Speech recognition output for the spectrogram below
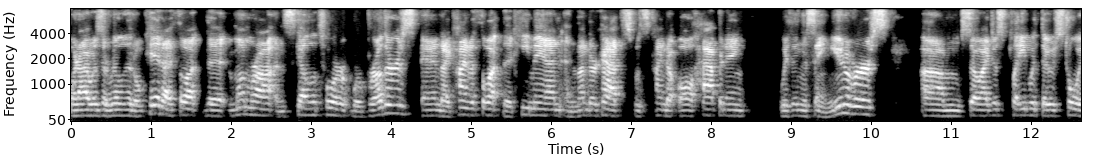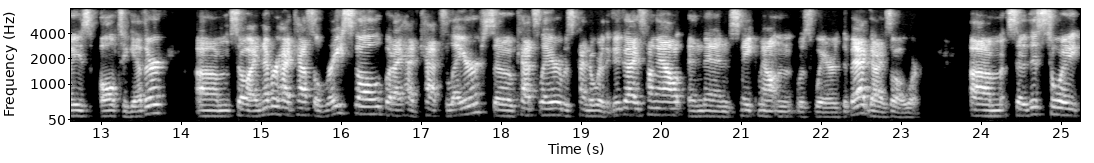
when I was a really little kid, I thought that Mumm-Ra and Skeletor were brothers, and I kind of thought that He-Man and Thundercats was kind of all happening within the same universe. Um, so I just played with those toys all together. Um, so I never had Castle Grayskull, but I had Cat's Lair. So Cat's Lair was kind of where the good guys hung out, and then Snake Mountain was where the bad guys all were. Um, so this toy,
